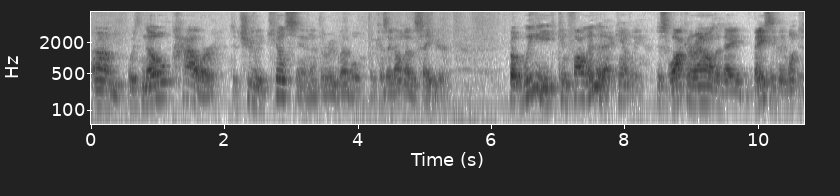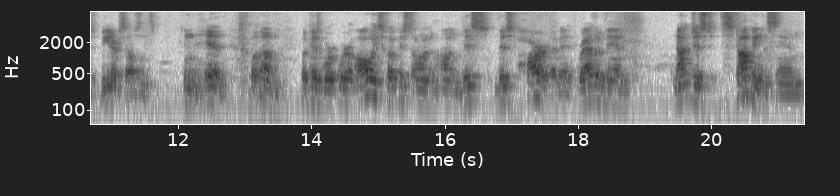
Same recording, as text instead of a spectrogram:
um, with no power to truly kill sin at the root level because they don't know the Savior. But we can fall into that, can't we? Just walking around all the day, basically want to just beat ourselves in, in the head, um, because we're, we're always focused on, on this this part of it rather than not just stopping the sin,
